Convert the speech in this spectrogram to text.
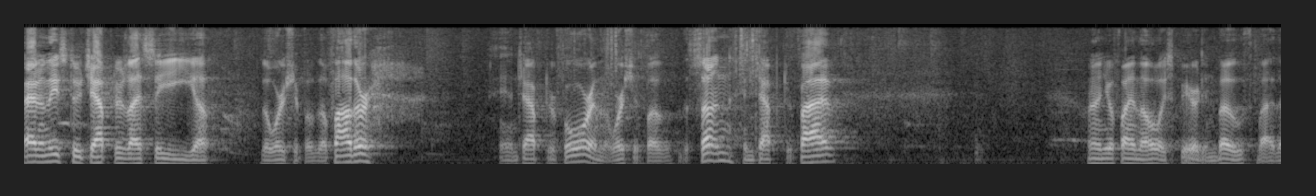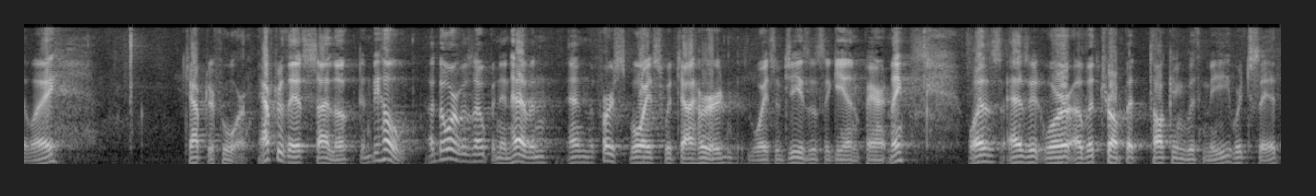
And in these two chapters, I see uh, the worship of the Father in chapter 4 and the worship of the Son in chapter 5. And you'll find the Holy Spirit in both, by the way. Chapter 4. After this I looked, and behold, a door was opened in heaven, and the first voice which I heard, the voice of Jesus again apparently, was as it were of a trumpet talking with me, which said,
